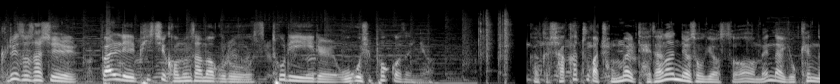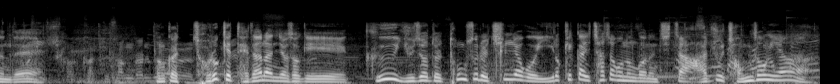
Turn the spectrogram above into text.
그래서 사실 빨리 PC 검은 사막으로 스토리를 오고 싶었거든요. 그러니까 샤카투가 정말 대단한 녀석이었어. 맨날 욕했는데. 그러니까 저렇게 대단한 녀석이 그 유저들 통수를 치려고 이렇게까지 찾아오는 거는 진짜 아주 정성이야.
